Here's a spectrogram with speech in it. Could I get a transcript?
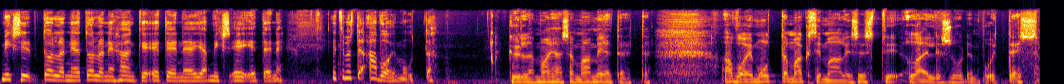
miksi tollainen ja tollainen hanke etenee ja miksi ei etene. Että semmoista avoimuutta. Kyllä, mä oon ihan samaa mieltä, että avoimuutta maksimaalisesti laillisuuden puitteissa.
